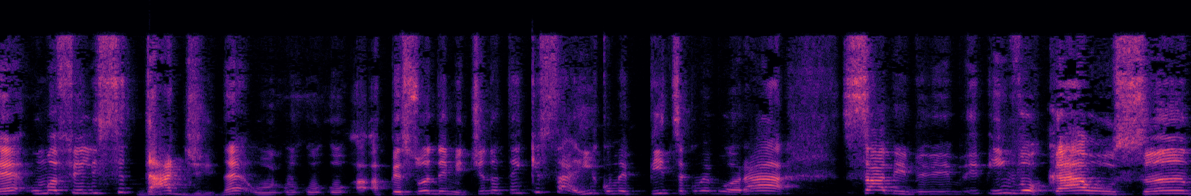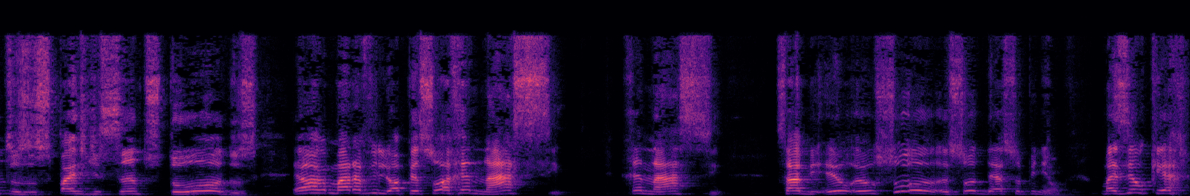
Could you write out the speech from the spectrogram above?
é uma felicidade, né? O, o, a pessoa demitida tem que sair, comer pizza, comemorar, sabe, invocar os santos, os pais de santos todos. É uma maravilhosa. A pessoa renasce, renasce, sabe? Eu, eu sou eu sou dessa opinião. Mas eu quero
